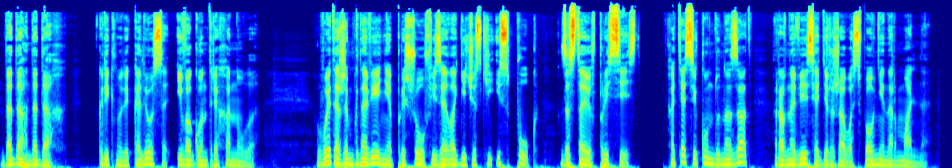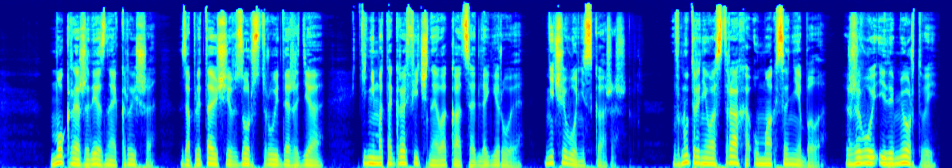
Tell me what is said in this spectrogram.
да-дах, да-дах!» — крикнули колеса, и вагон тряхануло. В это же мгновение пришел физиологический испуг, заставив присесть, хотя секунду назад — равновесие держалось вполне нормально. Мокрая железная крыша, заплетающий взор струй дождя, кинематографичная локация для героя. Ничего не скажешь. Внутреннего страха у Макса не было. Живой или мертвый,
